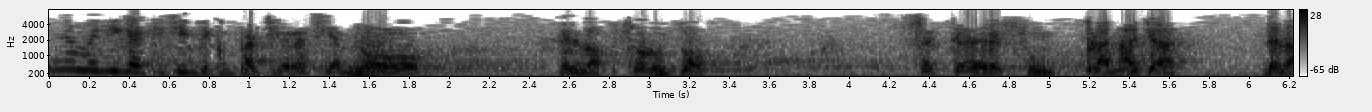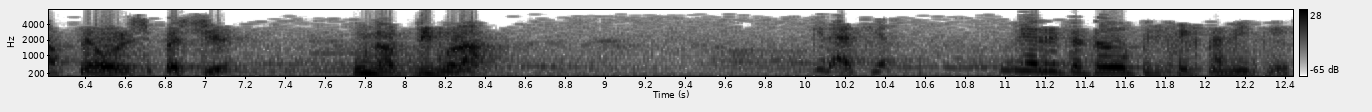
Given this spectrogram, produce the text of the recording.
No me diga que siente compasión hacia mí. No, en lo absoluto. Sé que eres un canalla de la peor especie. Una víbora. Gracias. Me ha retratado perfectamente.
